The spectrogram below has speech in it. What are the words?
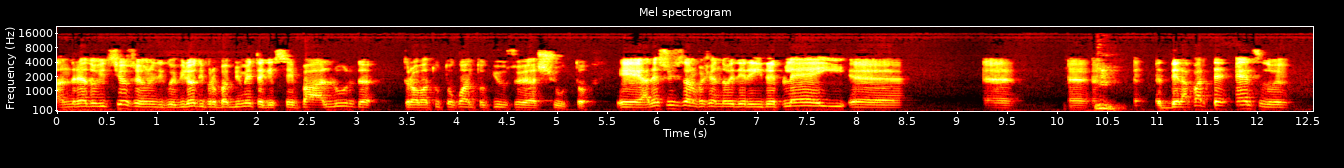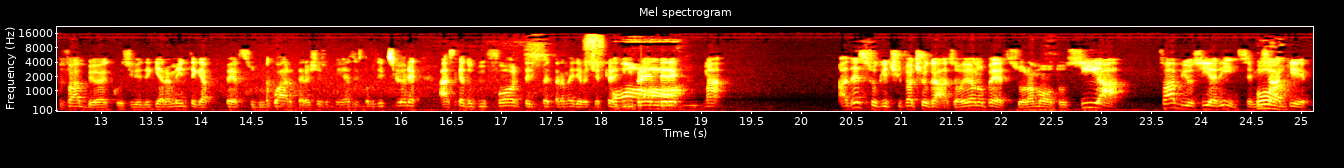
Andrea Dovizioso è uno di quei piloti probabilmente che se va a Lourdes trova tutto quanto chiuso e asciutto. E adesso ci stanno facendo vedere i replay eh, eh, eh, della partenza dove Fabio ecco, si vede chiaramente che ha perso una quarta, era sceso in sesta posizione, ha schiato più forte rispetto alla media per cercare oh. di riprendere, ma adesso che ci faccio caso avevano perso la moto sia Fabio sia Rins, mi oh. sa che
